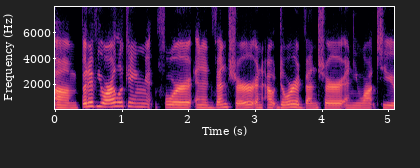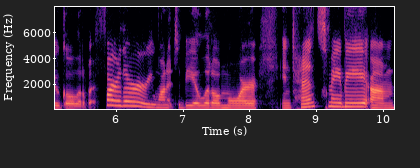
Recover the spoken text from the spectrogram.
Um, but if you are looking for an adventure, an outdoor adventure, and you want to go a little bit farther or you want it to be a little more intense, maybe, um,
